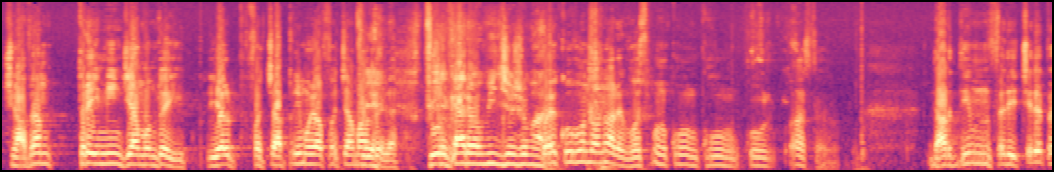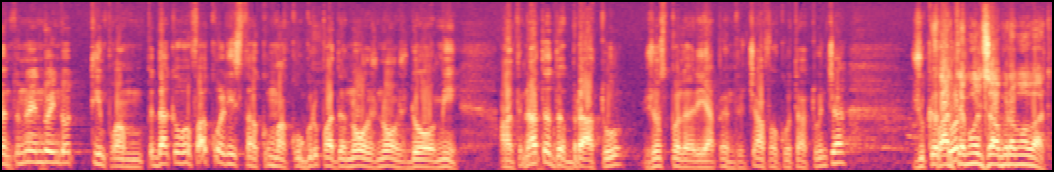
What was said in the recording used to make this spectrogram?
Și aveam trei mingi amândoi. El făcea primul, eu făceam al doilea. Fiecare o minge jumătate. Păi cuvânt de onoare, vă spun cu, cu, cu asta. Dar din fericire pentru noi, noi tot timpul am... Dacă vă fac o listă acum cu grupa de 99-2000, antrenată de Bratu, jos pălăria pentru ce a făcut atunci, jucători Foarte mulți s-au promovat.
